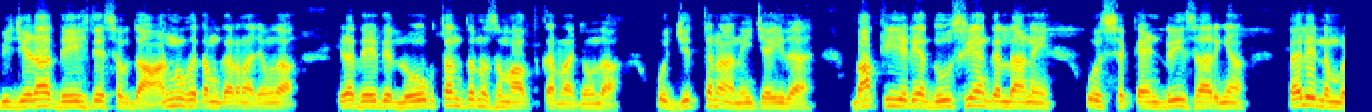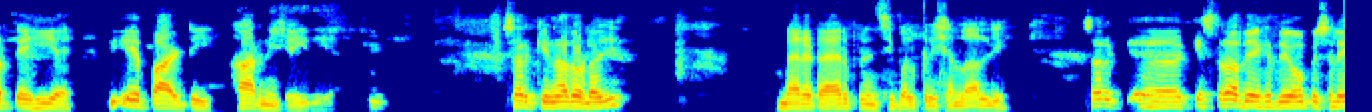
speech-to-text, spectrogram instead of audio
ਵੀ ਜਿਹੜਾ ਦੇਸ਼ ਦੇ ਸੰਵਿਧਾਨ ਨੂੰ ਖਤਮ ਕਰਨਾ ਚਾਹੁੰਦਾ ਜਿਹੜਾ ਦੇਸ਼ ਦੇ ਲੋਕਤੰਤਰ ਨੂੰ ਸਮਾਪਤ ਕਰਨਾ ਚਾਹੁੰਦਾ ਉਹ ਜਿੱਤਣਾ ਨਹੀਂ ਚਾਹੀਦਾ। ਬਾਕੀ ਜਿਹੜੀਆਂ ਦੂਸਰੀਆਂ ਗੱਲਾਂ ਨੇ ਉਹ ਸੈਕੰਡਰੀ ਸਾਰੀਆਂ ਪਹਿਲੇ ਨੰਬਰ ਤੇ ਹੀ ਹੈ ਵੀ ਇਹ ਪਾਰਟੀ ਹਾਰਨੀ ਚਾਹੀਦੀ ਹੈ। ਸਰ ਕਿਨਾ ਤੁਹਾਡਾ ਜੀ? ਮੈਂ ਰਿਟਾਇਰ ਪ੍ਰਿੰਸੀਪਲ ਕ੍ਰਿਸ਼ਨ ਲਾਲ ਜੀ। ਸਰ ਕਿਸ ਤਰ੍ਹਾਂ ਦੇਖਦੇ ਹੋ ਪਿਛਲੇ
